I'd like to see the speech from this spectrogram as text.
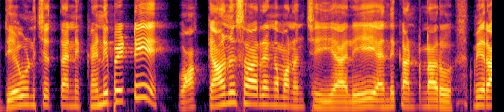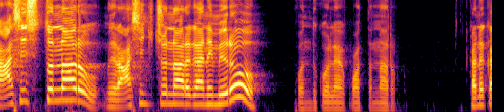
దేవుని చిత్తాన్ని కనిపెట్టి వాక్యానుసారంగా మనం చెయ్యాలి అందుకంటున్నారు మీరు ఆశిస్తున్నారు. మీరు ఆశించుచున్నారు కానీ మీరు పొందుకోలేకపోతున్నారు. కనుక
